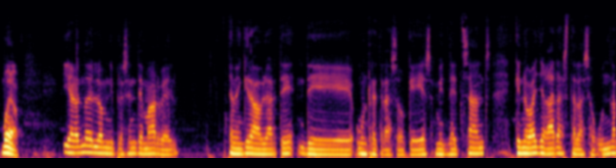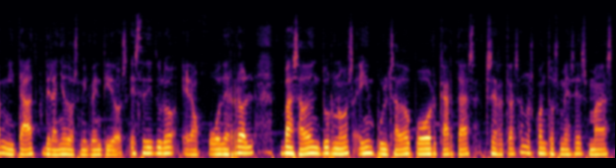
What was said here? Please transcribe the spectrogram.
Bueno, y hablando del omnipresente Marvel, también quiero hablarte de un retraso que es Midnight Suns que no va a llegar hasta la segunda mitad del año 2022. Este título era un juego de rol basado en turnos e impulsado por cartas. Se retrasa unos cuantos meses más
